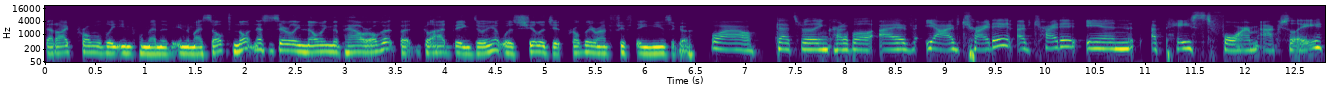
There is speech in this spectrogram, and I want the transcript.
that I probably implemented into myself, not necessarily knowing the power of it, but glad being doing it was Shilajit probably around 15 years ago. Wow, that's really incredible. I've yeah, I've tried it. I've tried it in a paste form actually.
